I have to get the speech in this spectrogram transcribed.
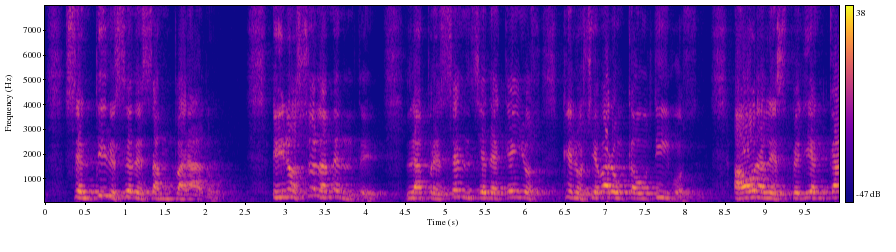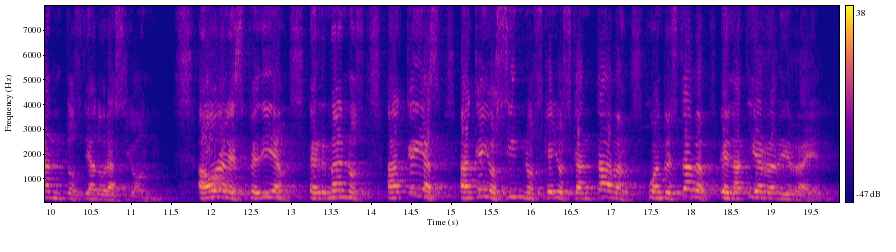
sentirse desamparado. Y no solamente la presencia de aquellos que los llevaron cautivos, ahora les pedían cantos de adoración Ahora les pedían, hermanos, aquellas, aquellos himnos que ellos cantaban cuando estaban en la tierra de Israel.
